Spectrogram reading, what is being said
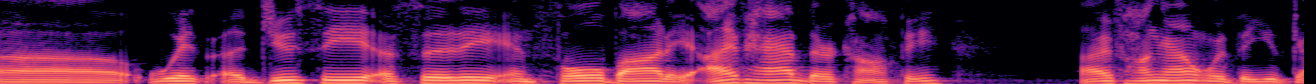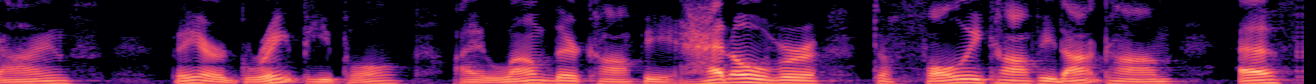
uh, with a juicy acidity and full body. I've had their coffee. I've hung out with these guys. They are great people. I love their coffee. Head over to follycoffee.com, F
